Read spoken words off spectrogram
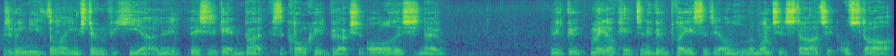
Because we need the limestone for here, and it, this is getting bad because the concrete production, all of this is now in a good. I mean, okay, it's in a good place that it'll once it starts, it'll start,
